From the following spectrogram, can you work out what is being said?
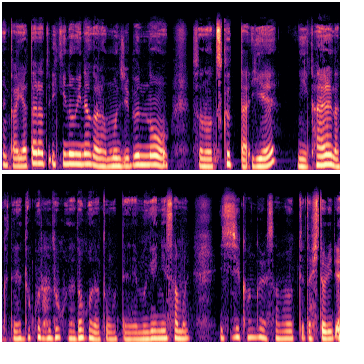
なんかやたらと生き延びながらも自分のその作った家に帰れなくてどこだどこだどこだと思ってね無限にさま1時間ぐらいさまよってた一人で。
